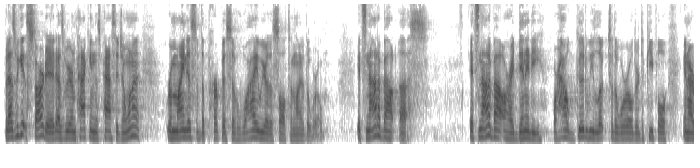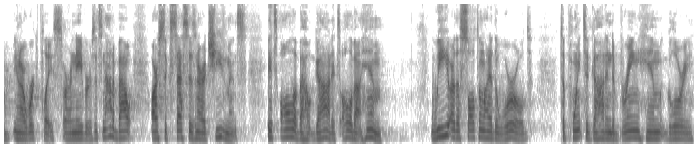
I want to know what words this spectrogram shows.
But as we get started, as we're unpacking this passage, I want to remind us of the purpose of why we are the salt and light of the world. It's not about us, it's not about our identity or how good we look to the world or to people in our, in our workplace or our neighbors. It's not about our successes and our achievements. It's all about God, it's all about Him. We are the salt and light of the world to point to God and to bring Him glory.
